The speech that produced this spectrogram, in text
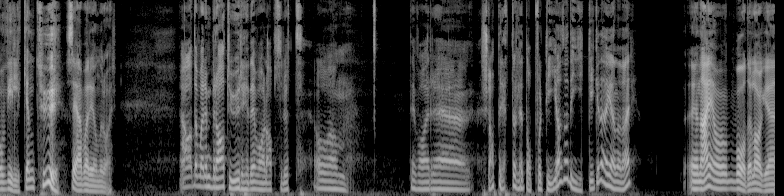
Og hvilken tur, sier jeg bare, Jon Roar. Ja, det var en bra tur. Det var det absolutt. Og um, det var uh, Slapp rett og slett opp for tida, altså. Det gikk ikke, det greiene der. Uh, Nei, og både lage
